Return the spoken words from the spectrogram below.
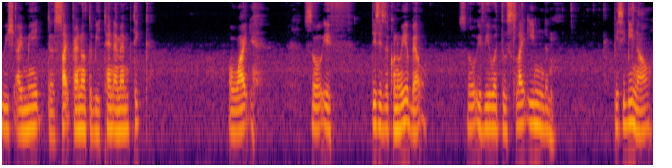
which I made the side panel to be 10 mm thick or wide. So if this is a conveyor belt so if you were to slide in the PCB now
